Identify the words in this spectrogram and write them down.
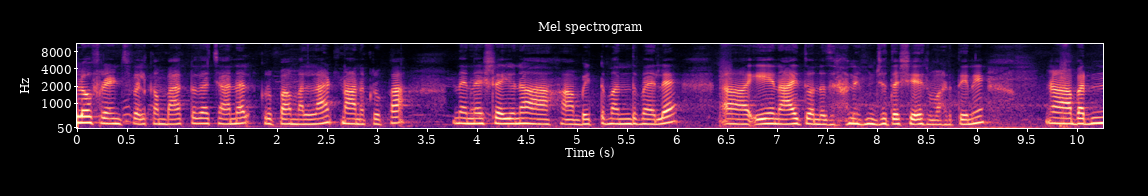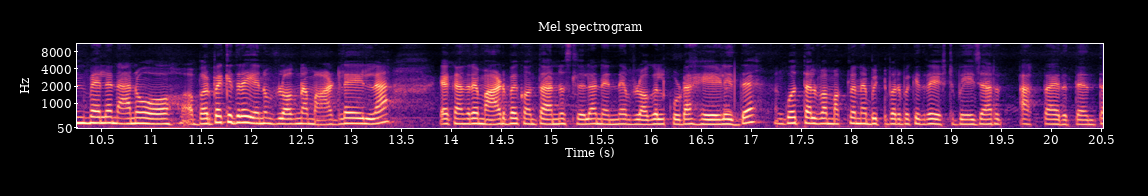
Hello friends welcome back to the channel Krupa Malnad ನಾನು ಕೃಪಾ ನೆನ್ನೆ ಶ್ರೇಯುನ ಬಿಟ್ಟು ಬಂದ ಮೇಲೆ ಏನಾಯಿತು ಅನ್ನೋದನ್ನ ನಿಮ್ಮ ಜೊತೆ ಶೇರ್ ಮಾಡ್ತೀನಿ. ಬಂದ ಮೇಲೆ ನಾನು, ಬರಬೇಕಿದ್ರೆ ಏನು ವ್ಲಾಗ್ನ ಮಾಡಲೇ ಇಲ್ಲ. ಯಾಕಂದರೆ ಮಾಡಬೇಕು ಅಂತ ಅನ್ನಿಸ್ಲಿಲ್ಲ, ನಿನ್ನೆ ವ್ಲಾಗಲ್ಲಿ ಕೂಡ ಹೇಳಿದ್ದೆ. ಗೊತ್ತಲ್ವ ಮಕ್ಕಳನ್ನ ಬಿಟ್ಟು ಬರಬೇಕಿದ್ರೆ ಎಷ್ಟು ಬೇಜಾರು ಆಗ್ತಾ ಇರುತ್ತೆ ಅಂತ.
